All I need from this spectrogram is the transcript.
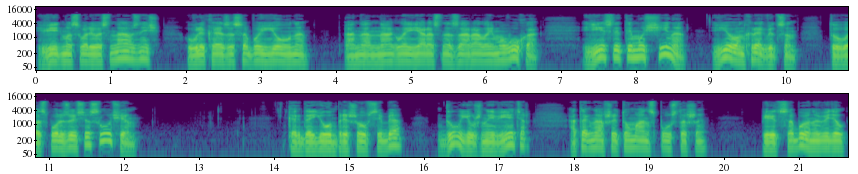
Ведьма свалилась навзничь, увлекая за собой Йоуна. Она нагло и яростно заорала ему в ухо. «Если ты мужчина, Йоан Хрегвитсон, то воспользуйся случаем. Когда Йоан пришел в себя, дул южный ветер, отогнавший туман с пустоши. Перед собой он увидел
